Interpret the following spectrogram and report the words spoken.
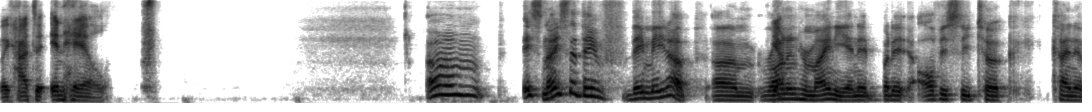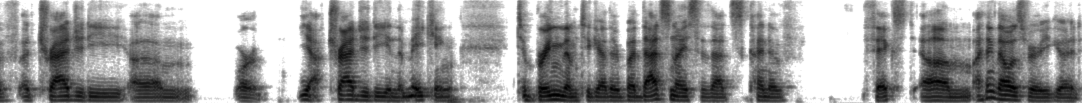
like had to inhale. Um, it's nice that they've they made up um Ron Yeah. and Hermione and it but it obviously took kind of a tragedy um or yeah tragedy in the making to bring them together but that's nice that that's kind of fixed. Um I think that was very good.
